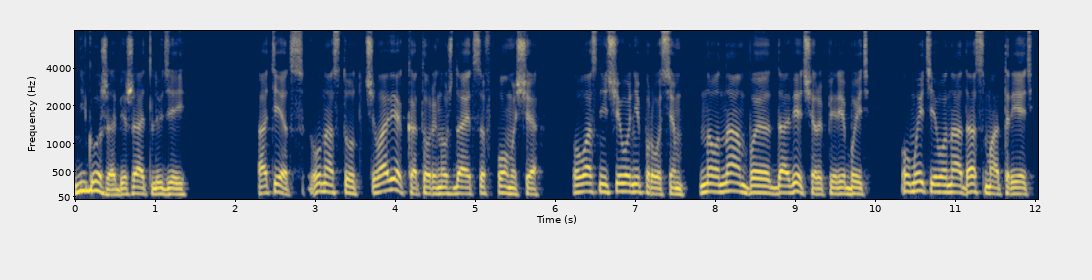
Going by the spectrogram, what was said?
Негоже обижать людей. «Отец, у нас тут человек, который нуждается в помощи. У вас ничего не просим, но нам бы до вечера перебыть. Умыть его надо, осмотреть.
